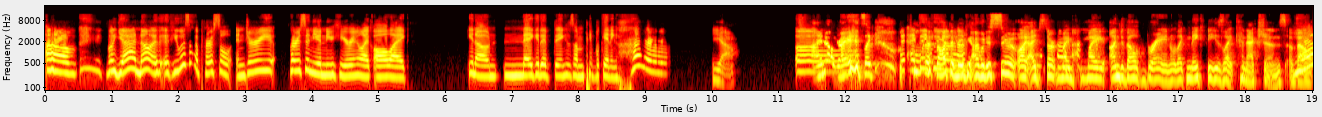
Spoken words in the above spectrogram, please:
Um, but yeah, no, if, if he was like a personal injury person, you and you're hearing like all like, you know, negative things, some people getting hurt. Yeah. I oh, know, right? It's like who I, I would have thought that maybe I would assume like I'd start my my undeveloped brain would like make these like connections about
